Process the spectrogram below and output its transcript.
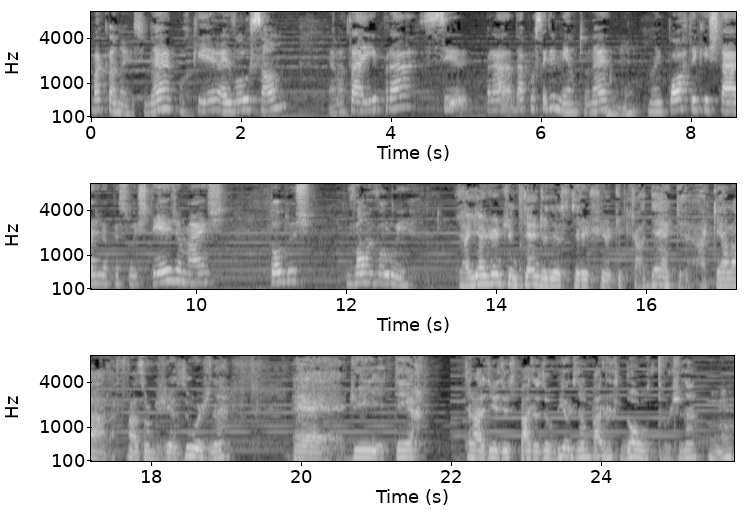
Bacana isso, né? Porque a evolução ela tá aí para se para dar prosseguimento, né? Uhum. Não importa em que estágio a pessoa esteja, mas todos vão evoluir. E aí a gente entende nesse trechinho aqui de Kardec aquela afirmação de Jesus, né? É, de ter trazido isso para os humildes, não para os doutos, né? Uhum.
